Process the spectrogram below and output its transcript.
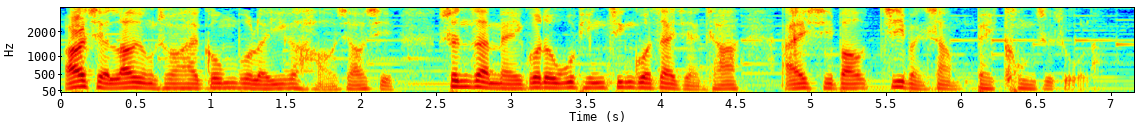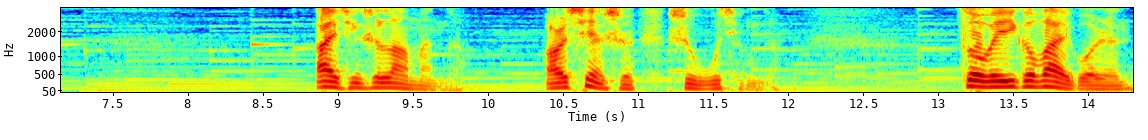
而且，郎永淳还公布了一个好消息：身在美国的吴平经过再检查，癌细胞基本上被控制住了。爱情是浪漫的，而现实是无情的。作为一个外国人，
